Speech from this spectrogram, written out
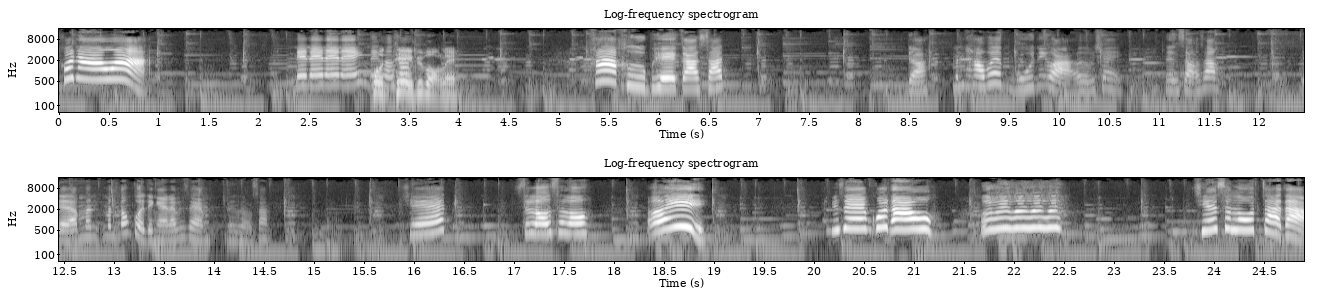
โคตรเอาอะ เน่เน่เน่เน่โคตรเท่พี่บอกเลยข้าคือเพกาซัสเดี๋ยวมันฮาวเวอร์บูธนี่หว่า เออไม่ใช่หนึ่งสองสามเดี๋ยวนะมันมันต้องกดยังไงนะพี่แซมหนึ่งสองสามเช็ดสโลสโลเอ้ย พี่แซมโคตรเอา เฮ้ยเฮ้ยเฮ้ยเฮ้ยเช็ดสโลจัดอะ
